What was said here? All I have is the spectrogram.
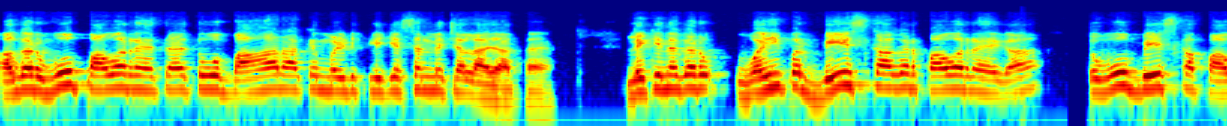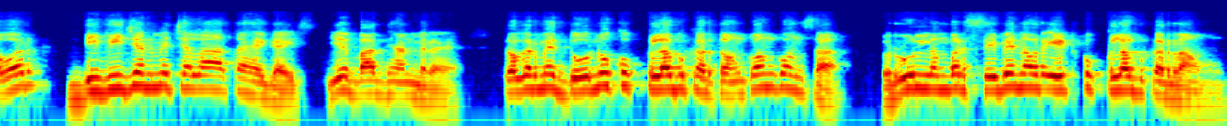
अगर वो पावर रहता है तो वो बाहर आके मल्टीप्लीकेशन में चला जाता है। लेकिन अगर वहीं पर बेस का अगर पावर रहेगा तो वो बेस का पावर डिवीज़न में चला आता है गाइस ये बात ध्यान में रहे। तो अगर मैं दोनों को क्लब करता हूँ कौन कौन सा? रूल नंबर सेवन और एट को क्लब कर रहा हूँ।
